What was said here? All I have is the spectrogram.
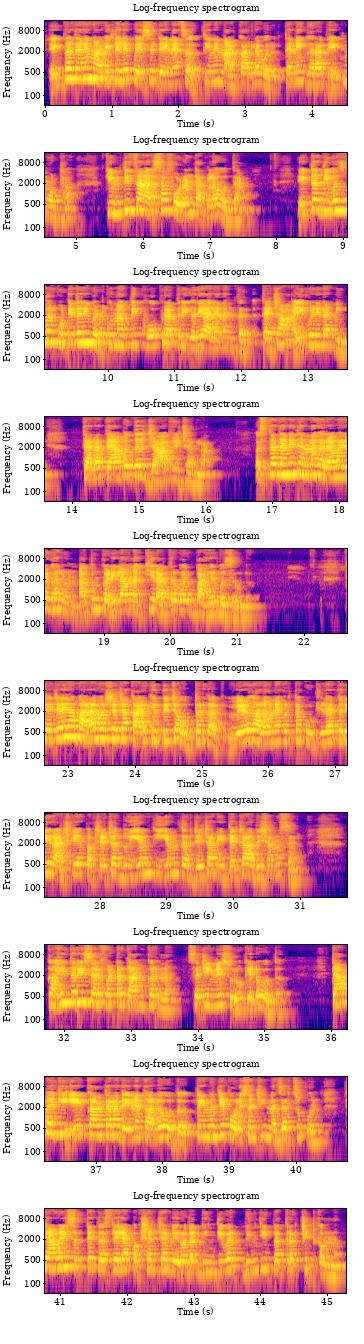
एकदा त्याने मागितलेले पैसे देण्याचं तिने नाकारल्यावर त्याने घरात एक मोठा किमतीचा आरसा फोडून टाकला होता. एकदा दिवसभर कुठेतरी भटकून अगदी खूप रात्री घरी आल्यानंतर त्याच्या आई वडिलांनी त्याला त्याबद्दल जाब विचारला. असता त्याने त्यांना घराबाहेर घालून आतून कडी लावून अख्खी रात्रभर बाहेर बसवलं. त्याच्या या बारा वर्षाच्या कारकिर्दीच्या उत्तरार्धात वेळ घालवण्याकरता कुठल्या तरी राजकीय पक्षाच्या दुय्यम तिय्यम दर्जेच्या नेत्याच्या आदेशानुसार काहीतरी सरफटर काम करणं सचिनने सुरू केलं होतं. त्यापैकी एक काम त्याला देण्यात आलं होतं ते म्हणजे पोलिसांची नजर चुकून त्यावेळी सत्तेत असलेल्या पक्षांच्या विरोधात भिंतीवर भिंतीपत्रक चिटकवणं.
